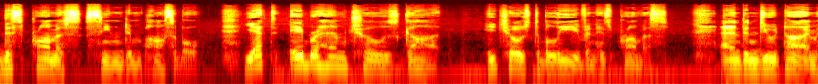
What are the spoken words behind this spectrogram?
this promise seemed impossible. Yet Abraham chose God. He chose to believe in his promise. And in due time,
